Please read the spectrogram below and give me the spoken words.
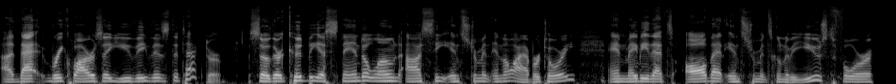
Uh, that requires a UV vis detector. So there could be a standalone IC instrument in the laboratory, and maybe that's all that instrument's going to be used for.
